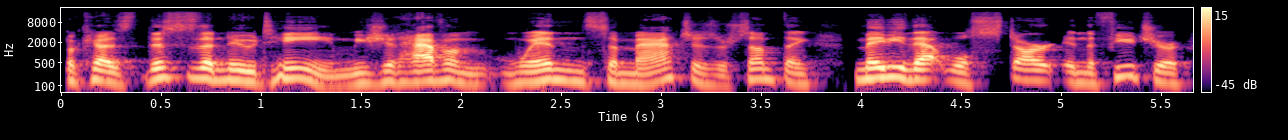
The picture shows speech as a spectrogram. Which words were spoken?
Because this is a new team. You should have them win some matches or something. Maybe that will start in the future.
